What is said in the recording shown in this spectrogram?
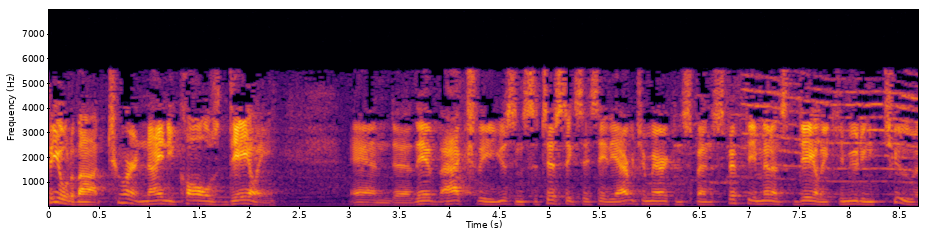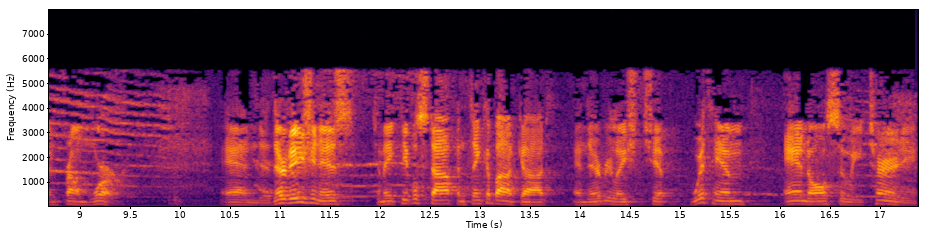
field about 290 calls daily, and they've actually using statistics. They say the average American spends 50 minutes daily commuting to and from work, and their vision is to make people stop and think about God and their relationship with Him and also eternity.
